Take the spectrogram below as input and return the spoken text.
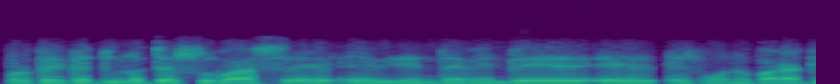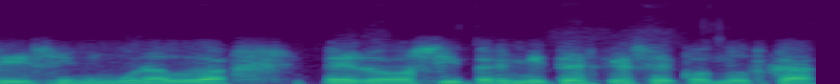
Porque el que tú no te subas, eh, evidentemente, es, bueno para ti, sin ninguna duda, pero si permites que se conduzca,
